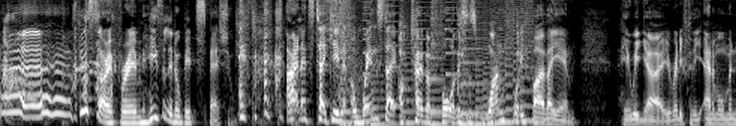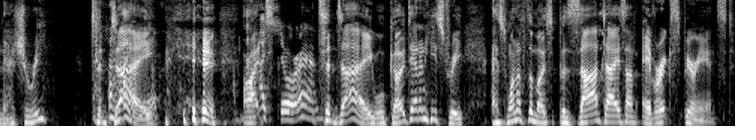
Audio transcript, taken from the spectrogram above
uh, feel sorry for him. He's a little bit special. All right, let's take in a Wednesday, October 4. This is 1.45 a.m. Here we go. You ready for the animal menagerie? Today, all right. I sure am. today will go down in history as one of the most bizarre days I've ever experienced.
